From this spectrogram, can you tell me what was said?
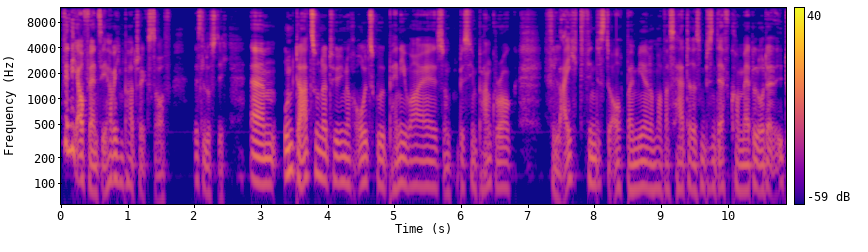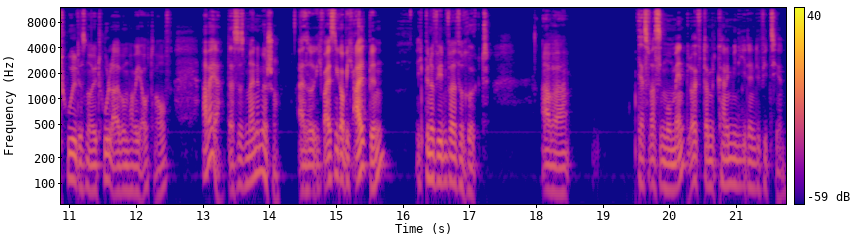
Finde ich auch fancy. Habe ich ein paar Tracks drauf. Ist lustig. Ähm, und dazu natürlich noch Oldschool Pennywise und ein bisschen Punkrock. Vielleicht findest du auch bei mir nochmal was härteres, ein bisschen Deathcore Metal oder Tool, das neue Tool-Album habe ich auch drauf. Aber ja, das ist meine Mischung. Also ich weiß nicht, ob ich alt bin. Ich bin auf jeden Fall verrückt. Aber das, was im Moment läuft, damit kann ich mich nicht identifizieren.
